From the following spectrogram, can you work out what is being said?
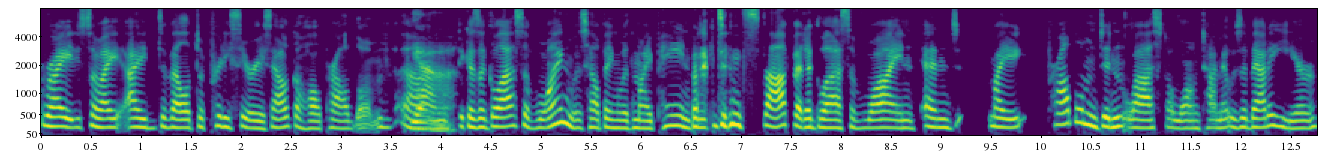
Right. So I, I developed a pretty serious alcohol problem. Um, yeah. Because a glass of wine was helping with my pain, but I didn't stop at a glass of wine. And my problem didn't last a long time. It was about a year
